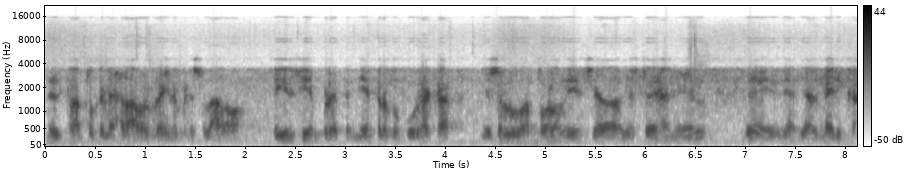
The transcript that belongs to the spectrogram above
del trato que les ha dado el reino venezolano seguir siempre pendiente de lo que ocurre acá. Yo saludo a toda la audiencia de ustedes a nivel de, América.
